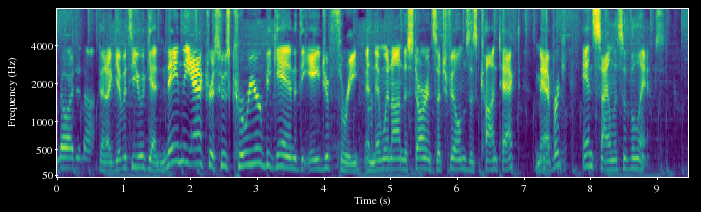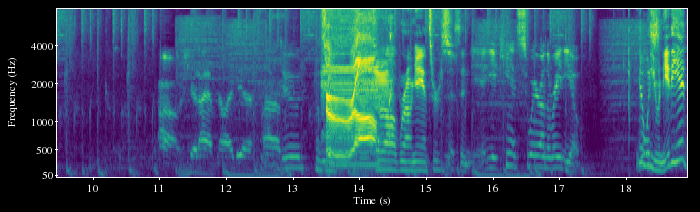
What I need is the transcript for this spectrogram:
No, I did not. Then I give it to you again. Name the actress whose career began at the age of three and then went on to star in such films as Contact, Maverick, and Silence of the Lambs. Shit, I have no idea. Uh, Dude, They're all wrong answers. listen, y- you can't swear on the radio. Yeah, what are you, an idiot?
